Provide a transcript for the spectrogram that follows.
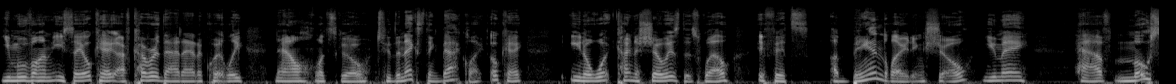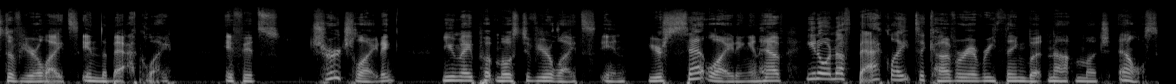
you move on. You say, okay, I've covered that adequately. Now let's go to the next thing backlight. Okay, you know, what kind of show is this? Well, if it's a band lighting show, you may have most of your lights in the backlight. If it's church lighting, you may put most of your lights in your set lighting and have, you know, enough backlight to cover everything, but not much else.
